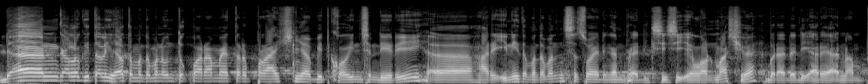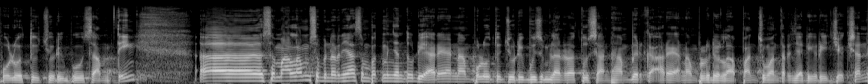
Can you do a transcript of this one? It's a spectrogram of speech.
Dan kalau kita lihat teman-teman untuk parameter price-nya Bitcoin sendiri uh, hari ini teman-teman sesuai dengan prediksi si Elon Musk ya berada di area 67.000 something. Uh, semalam sebenarnya sempat menyentuh di area 67.900-an, hampir ke area 68, cuman terjadi rejection.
